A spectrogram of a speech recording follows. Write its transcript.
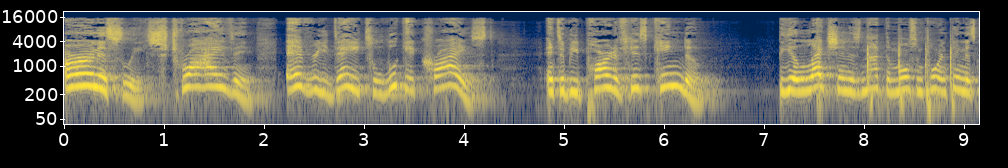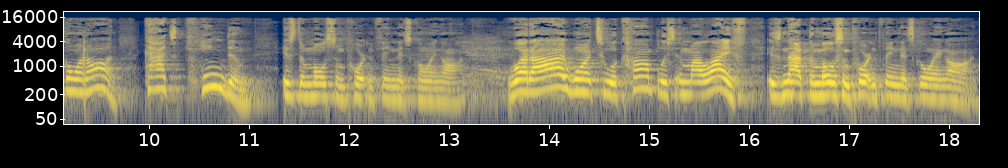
earnestly striving every day to look at Christ and to be part of his kingdom. The election is not the most important thing that's going on. God's kingdom is the most important thing that's going on. What I want to accomplish in my life is not the most important thing that's going on.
